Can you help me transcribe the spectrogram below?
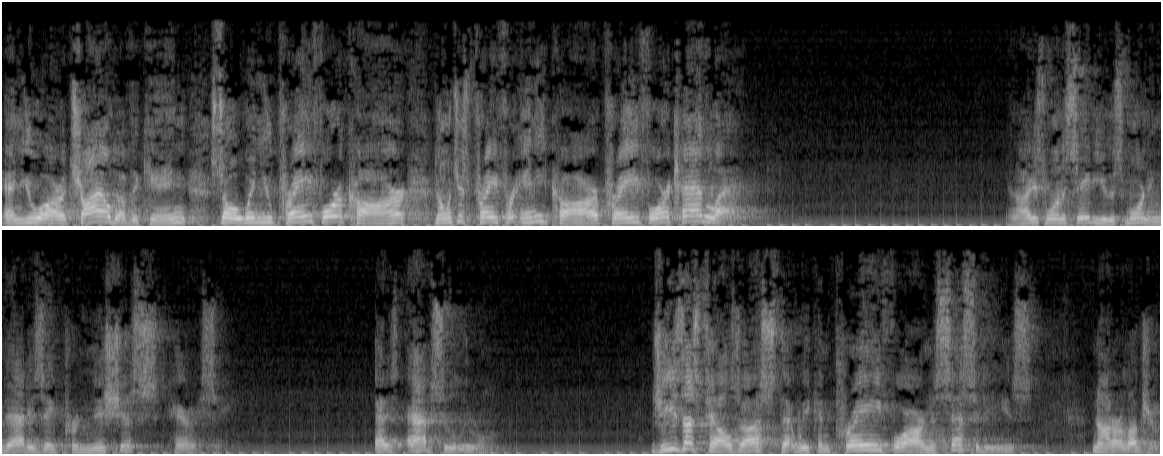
and you are a child of the king. So when you pray for a car, don't just pray for any car, pray for a Cadillac. And I just want to say to you this morning, that is a pernicious heresy. That is absolutely wrong. Jesus tells us that we can pray for our necessities, not our luxuries.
